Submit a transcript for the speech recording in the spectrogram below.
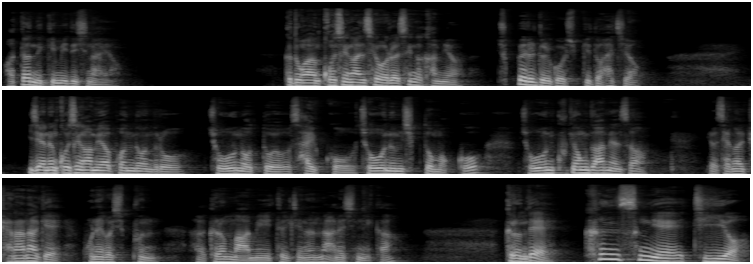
어떤 느낌이 드시나요? 그동안 고생한 세월을 생각하며 축배를 들고 싶기도 하죠. 이제는 고생하며 번 돈으로 좋은 옷도 사 입고 좋은 음식도 먹고 좋은 구경도 하면서 여생을 편안하게 보내고 싶은 어, 그런 마음이 들지는 않으십니까? 그런데 큰 승리에 뒤이어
